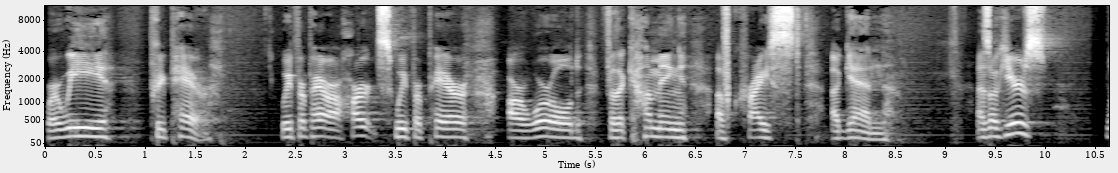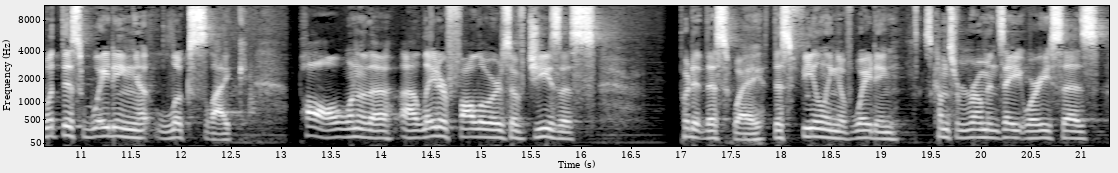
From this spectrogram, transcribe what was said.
where we prepare. We prepare our hearts, we prepare our world for the coming of Christ again. And so here's what this waiting looks like. Paul, one of the uh, later followers of Jesus, put it this way this feeling of waiting. This comes from Romans 8, where he says,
